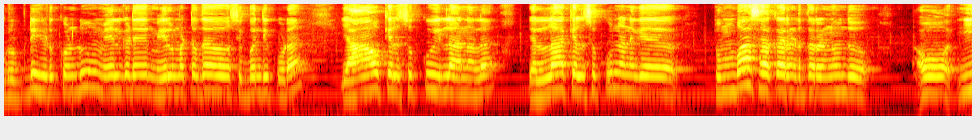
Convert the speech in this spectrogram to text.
ಗ್ರೂಪ್ ಡಿ ಹಿಡ್ಕೊಂಡು ಮೇಲ್ಗಡೆ ಮೇಲ್ಮಟ್ಟದ ಸಿಬ್ಬಂದಿ ಕೂಡ ಯಾವ ಕೆಲಸಕ್ಕೂ ಇಲ್ಲ ಅನ್ನಲ್ಲ. ಎಲ್ಲ ಕೆಲಸಕ್ಕೂ ನನಗೆ ತುಂಬ ಸಹಕಾರ ನೀಡ್ತಾರೆ ಅನ್ನೋದು ಅವು ಈ,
